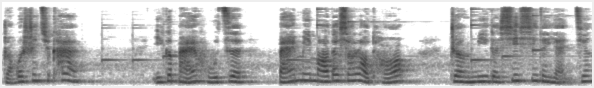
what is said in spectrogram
转过身去看，一个白胡子、白眉毛的小老头正眯着细细的眼睛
